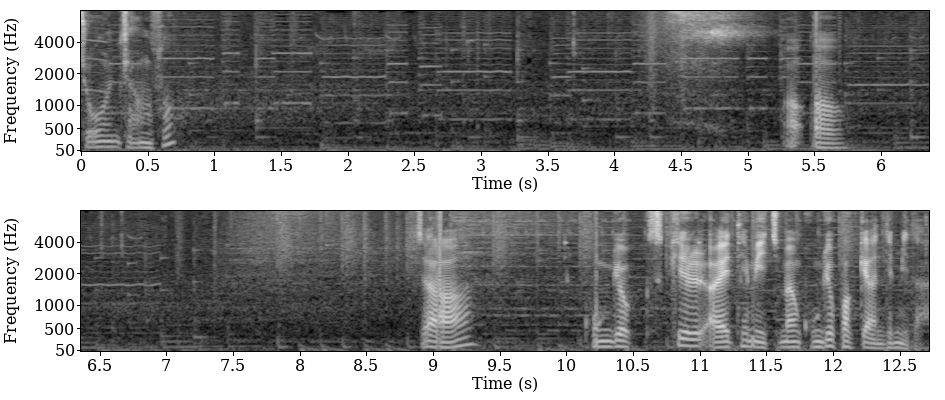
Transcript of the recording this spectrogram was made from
좋은 장소? 자, 공격 스킬 아이템이 있지만 공격밖에 안 됩니다.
